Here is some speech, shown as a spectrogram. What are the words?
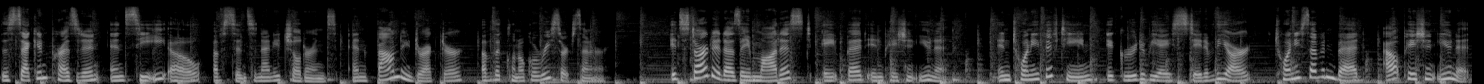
the second president and CEO of Cincinnati Children's and founding director of the Clinical Research Center. It started as a modest eight bed inpatient unit. In 2015, it grew to be a state of the art, 27 bed outpatient unit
